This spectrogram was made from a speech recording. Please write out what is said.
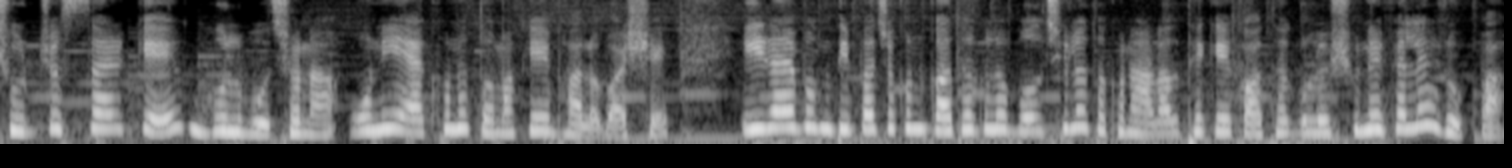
সূর্য স্যারকে ভুল বুঝো না, উনি এখনও তোমাকেই ভালোবাসে। ইরা এবং দীপা যখন কথাগুলো বলছিল তখন আড়াল থেকে কথাগুলো শুনে ফেলে রূপা।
